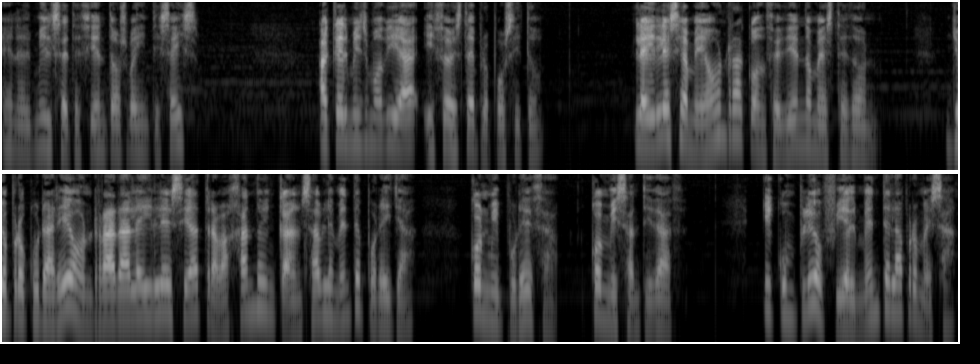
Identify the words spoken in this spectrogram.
en el 1726. Aquel mismo día hizo este propósito. La Iglesia me honra concediéndome este don. Yo procuraré honrar a la Iglesia trabajando incansablemente por ella, con mi pureza, con mi santidad. Y cumplió fielmente la promesa.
